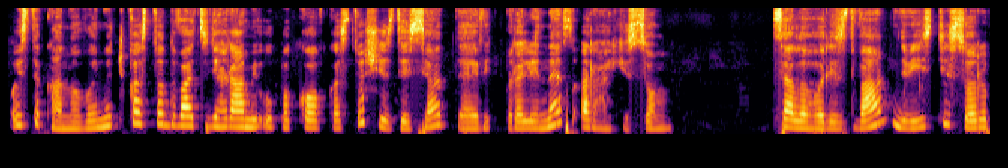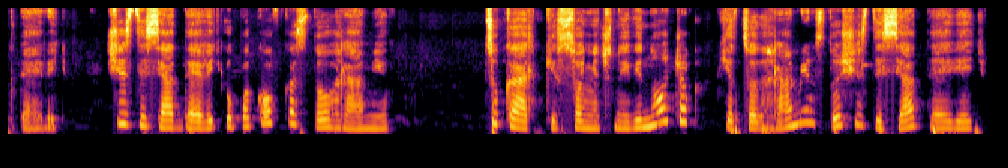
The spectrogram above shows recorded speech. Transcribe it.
Ось така новиночка 120 грамів упаковка 169 праліне з арахісом. Целого різдва 249. 69 упаковка 100 грамів. Цукерки сонячний віночок 500 грамів 169.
